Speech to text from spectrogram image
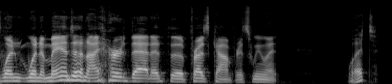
when when Amanda and I heard that at the press conference, we went, "What?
